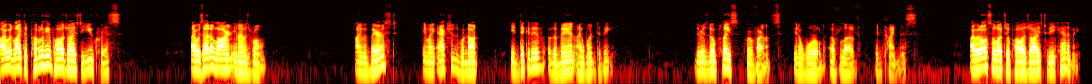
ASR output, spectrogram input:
I would like to publicly apologize to you, Chris. I was out of line and I was wrong. I am embarrassed, and my actions were not indicative of the man I want to be. There is no place for violence in a world of love and kindness. I would also like to apologize to the Academy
